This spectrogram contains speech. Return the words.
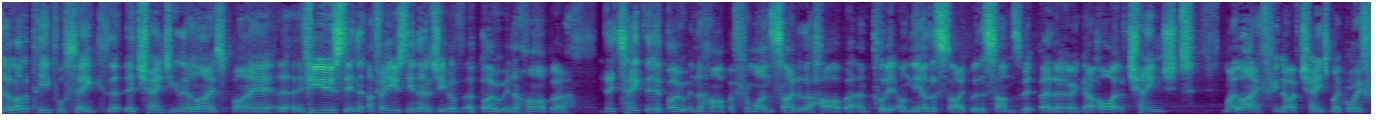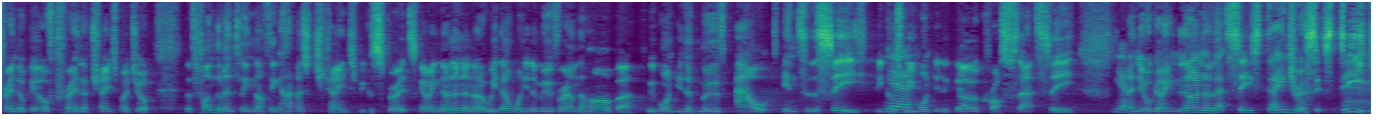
and a lot of people think that they're changing their lives by, uh, if you use the, if I use the analogy of a boat in a harbour, they take their boat in the harbour from one side of the harbour and put it on the other side where the sun's a bit better and go, oh, I've changed my life. You know, I've changed my boyfriend or girlfriend, I've changed my job. But fundamentally, nothing has changed because Spirit's going, no, no, no, no. We don't want you to move around the harbor. We want you to move out into the sea because yeah. we want you to go across that sea. Yeah. And you're going, no, no, that sea's dangerous. It's deep.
